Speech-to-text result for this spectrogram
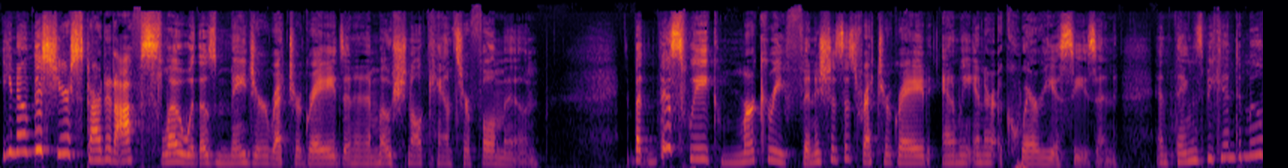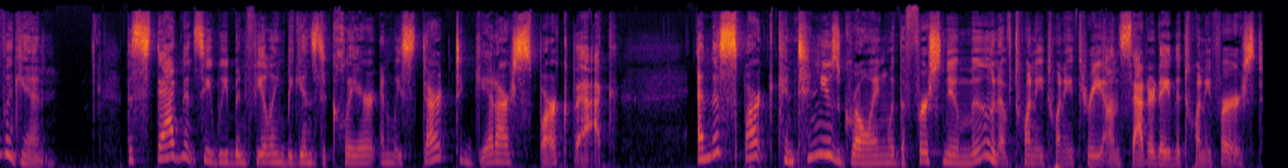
You know, this year started off slow with those major retrogrades and an emotional Cancer full moon. But this week, Mercury finishes its retrograde and we enter Aquarius season, and things begin to move again the stagnancy we've been feeling begins to clear and we start to get our spark back. And this spark continues growing with the first new moon of 2023 on Saturday, the 21st,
